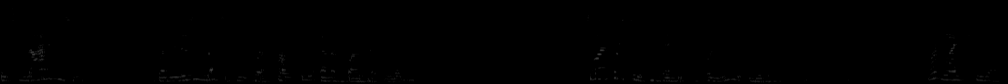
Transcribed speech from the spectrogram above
It's not easy, but it is a recipe for healthy and abundant living. My question today for you is, what lights you up?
